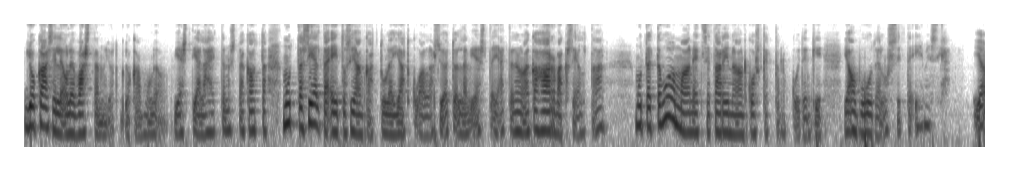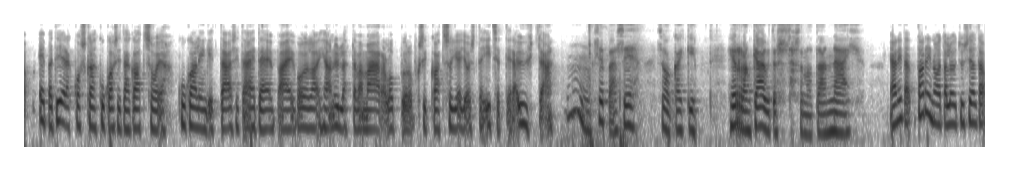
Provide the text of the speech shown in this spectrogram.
jokaiselle olen vastannut, joka mulle on viestiä lähettänyt sitä kautta, mutta sieltä ei tosiaankaan tule jatkuvalla syötöllä viestejä, että ne on aika harvakseltaan. Mutta että huomaan, että se tarina on koskettanut kuitenkin ja on puhutellut sitten ihmisiä. Ja eipä tiedä koska kuka sitä katsoo ja kuka linkittää sitä eteenpäin. Voi olla ihan yllättävä määrä loppujen lopuksi katsojia, joista ei itse tiedä yhtään. Mm, sepä se se on kaikki Herran käytössä, sanotaan näin. Ja niitä tarinoita löytyy sieltä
